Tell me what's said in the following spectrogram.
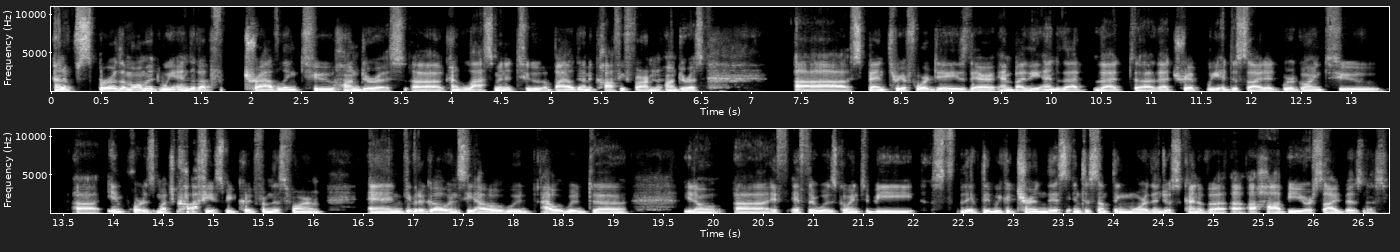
kind of spur of the moment, we ended up traveling to Honduras, uh, kind of last minute to a biodynamic coffee farm in Honduras uh, spent three or four days there, and by the end of that that uh, that trip, we had decided we're going to uh, import as much coffee as we could from this farm and give it a go and see how it would how it would uh, you know uh, if if there was going to be if we could turn this into something more than just kind of a, a hobby or side business.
